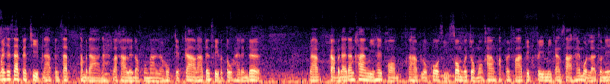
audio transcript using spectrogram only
ไม่ใช่ Z p e t i v e นะครับ เป็น Z ธรรมดานะ ราคาเลยดรอปลงมาเหลือ 679 นะครับ เป็น 4 ประตู Highlander นะครับกับบันไดด้านข้างมีให้พร้อมนะครับ โลโก้สีส้มกระจกมองข้างพับไฟฟ้าติดฟิล์มมีการสาดให้หมดแล้วตัวนี้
